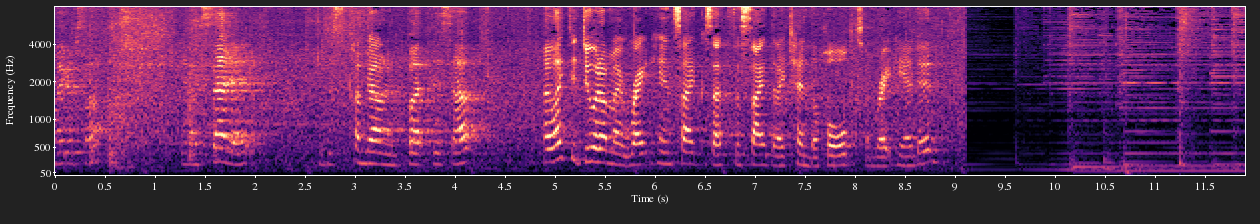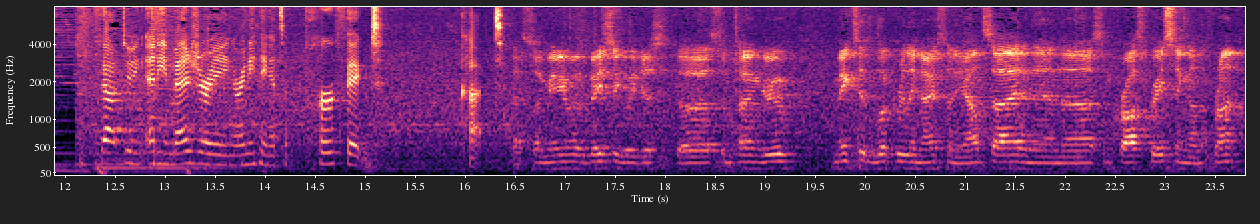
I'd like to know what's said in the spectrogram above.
miter saw and I set it and just come down and butt this up. I like to do it on my right hand side because that's the side that I tend to hold because I'm right handed. Without doing any measuring or anything, it's a perfect cut. Yeah, So I mean, it was basically just uh, some tongue groove. Makes it look really nice on the outside, and then uh, some cross bracing on the front.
